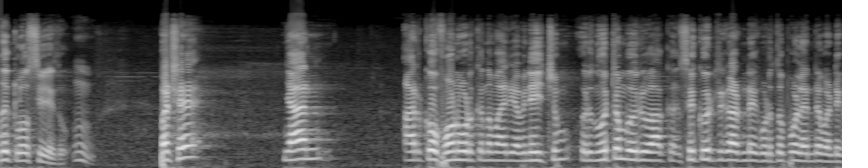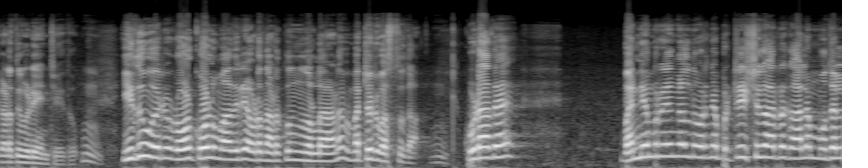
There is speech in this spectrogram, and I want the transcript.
അത് ക്ലോസ് ചെയ്തു. പക്ഷേ ഞാൻ ആർക്കോ ഫോൺ കൊടുക്കുന്ന മാതിരി അഭിനയിച്ചും ഒരു നൂറ്റമ്പത് രൂപ സെക്യൂരിറ്റി ഗാർഡിന്റെ കൊടുത്തപ്പോൾ എന്റെ വണ്ടി കടത്തി കടത്തിവിടുകയും ചെയ്തു. ഇതും ഒരു റോൾ കോൾ മാതിരി അവിടെ നടക്കുന്നു എന്നുള്ളതാണ് മറ്റൊരു വസ്തുത. കൂടാതെ വന്യമൃഗങ്ങൾ എന്ന് പറഞ്ഞാൽ ബ്രിട്ടീഷുകാരുടെ കാലം മുതൽ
